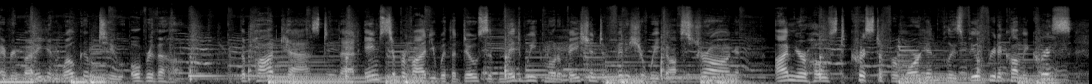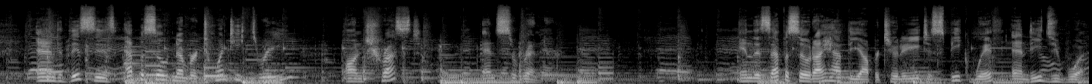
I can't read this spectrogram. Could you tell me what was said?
everybody, and welcome to Over the Hump, the podcast that aims to provide you with a dose of midweek motivation to finish your week off strong. I'm your host, Christopher Morgan. Please feel free to call me Chris. And this is episode number 23 on trust and surrender. In this episode, I have the opportunity to speak with Andy Dubois.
